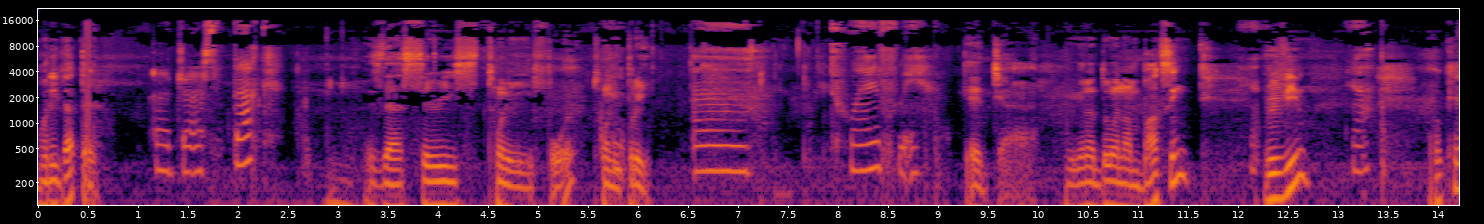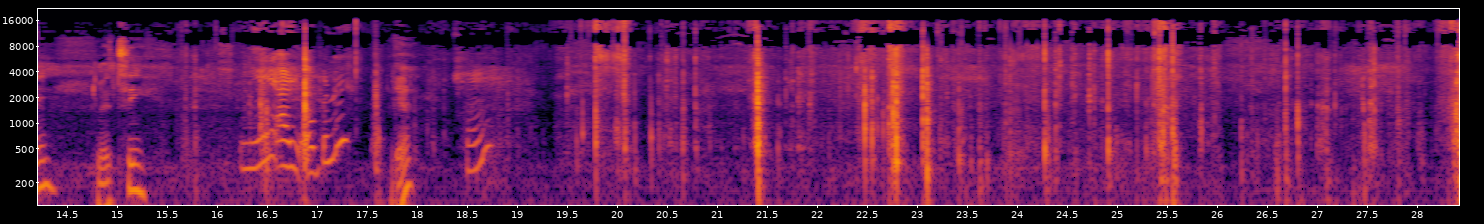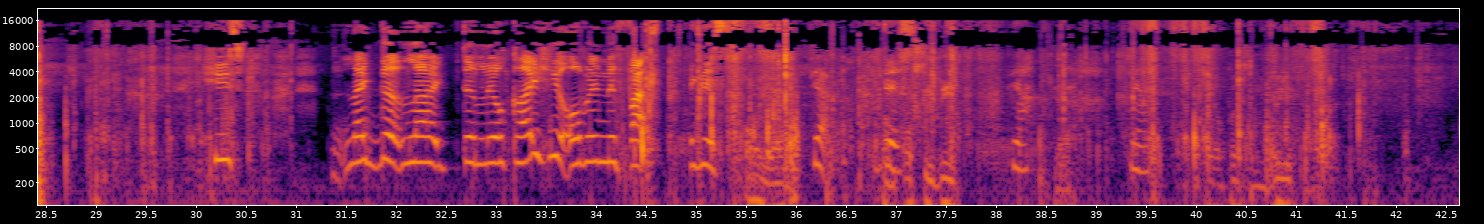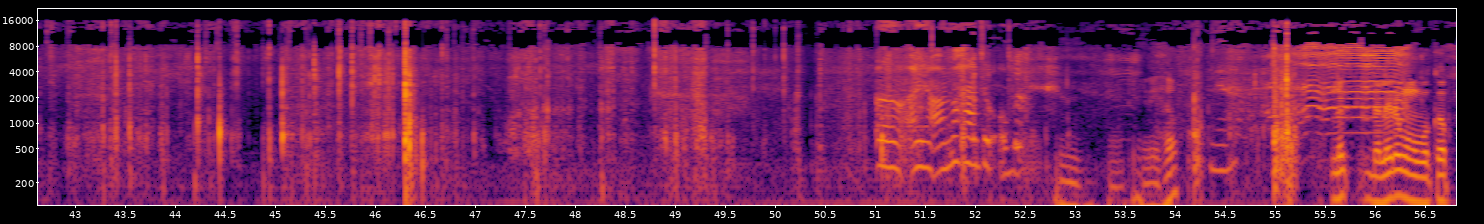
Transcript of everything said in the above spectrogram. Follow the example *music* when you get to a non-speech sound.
What do you got there? A dress back. Is that series 24? 23? Uh, 23. Good job. We're gonna do an unboxing review? Yeah. Okay, let's see. Me, I open it. Yeah. Okay. He's like the like the little guy. He opened it fast like this. Oh yeah. Yeah. From This. OCB. Yeah. Yeah. Yeah. He opens them really fast. Uh, I don't know how to open it. Mm, okay. Any help? Yeah. Look, the little one woke up.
